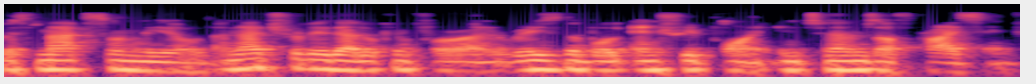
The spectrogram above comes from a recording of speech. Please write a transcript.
with maximum yield. And naturally, they're looking for a reasonable entry point in terms of pricing.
